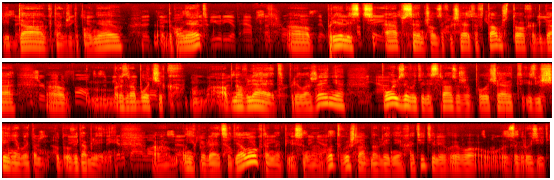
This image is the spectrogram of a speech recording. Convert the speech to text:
И DAG также дополняю, дополняет. А, прелесть App Central заключается в том, что когда а, разработчик обновляет приложение, пользователи сразу же получают извещение об этом уведомлений. А, у них появляется диалог, там написано, вот вышло обновление, хотите ли вы его загрузить?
